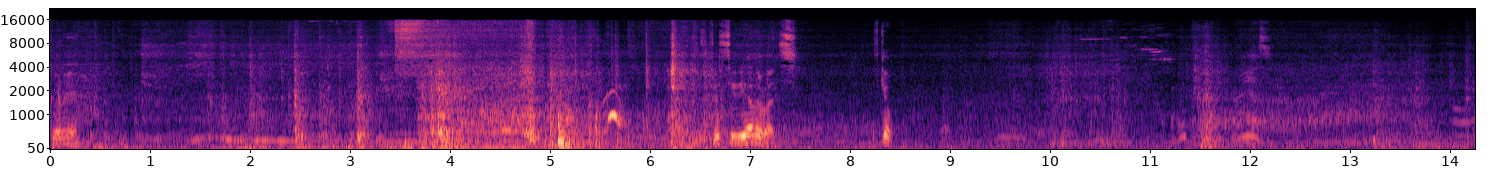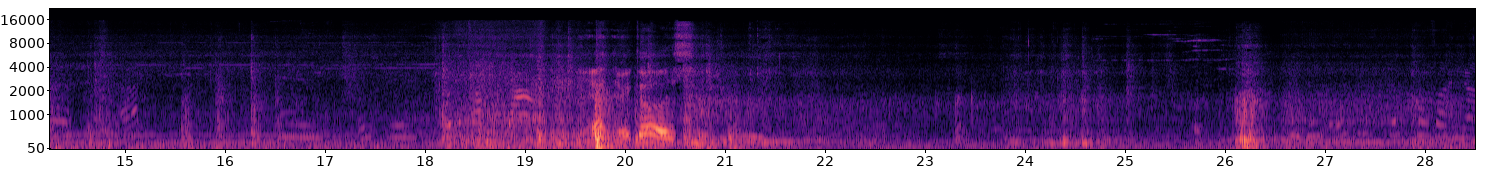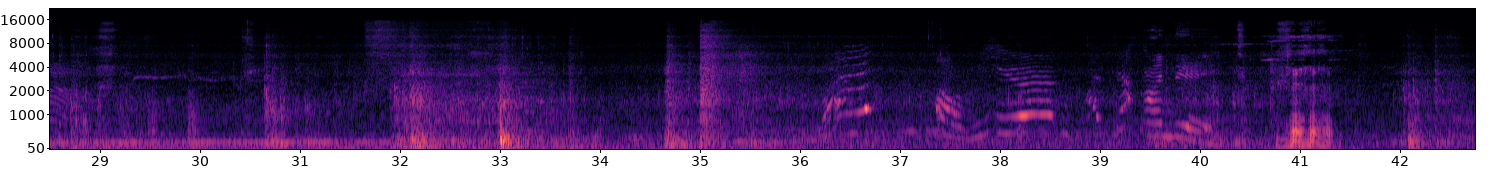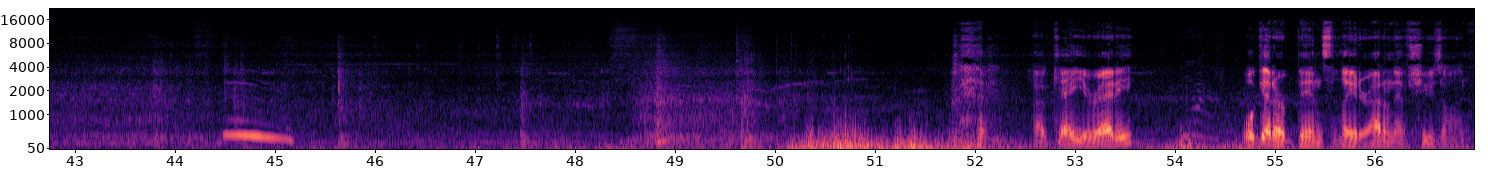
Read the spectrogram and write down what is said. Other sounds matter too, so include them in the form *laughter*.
Let's go here. Let's go see the other ones. Let's go. Oh, there he is. Yeah, there he goes. *laughs* okay, you ready? We'll get our bins later. I don't have shoes on.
